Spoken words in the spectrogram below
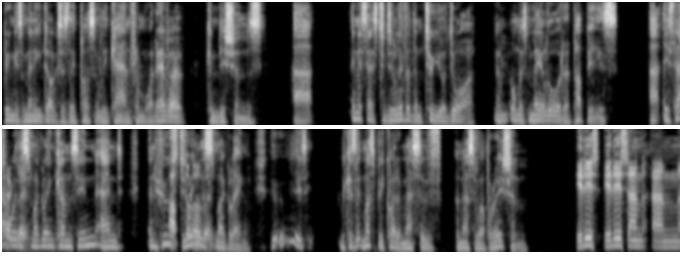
bring as many dogs as they possibly can from whatever conditions, uh, in a sense, to deliver them to your door, almost mail order puppies uh, is that exactly. where the smuggling comes in? And and who's Absolutely. doing the smuggling? Is, because it must be quite a massive a massive operation. It is. It is, and and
